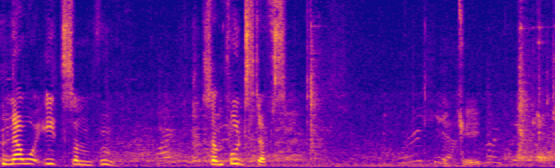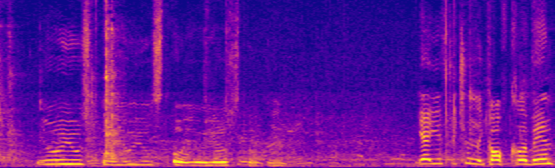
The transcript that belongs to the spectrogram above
now we'll eat some food. Some foodstuffs. Okay. You used to, you used to, you used to. Yeah, you have to turn the golf club in.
